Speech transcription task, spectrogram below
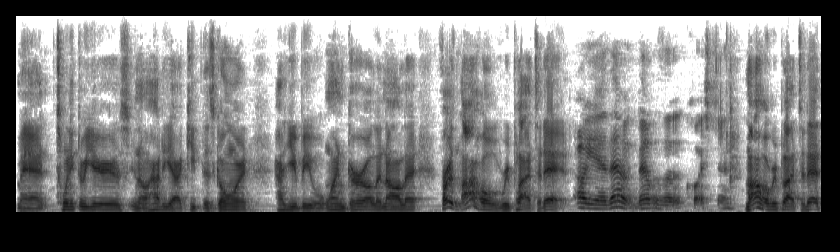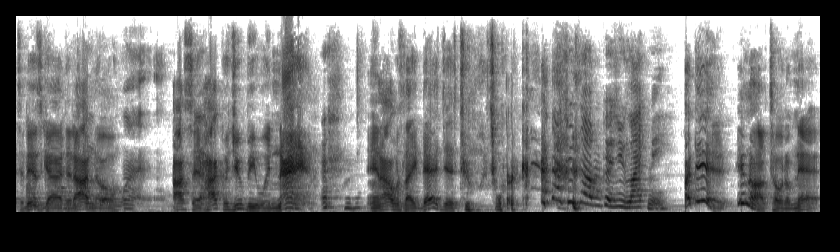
man, 23 years, you know, how do y'all keep this going? How do you be with one girl and all that? First, my whole reply to that, Oh yeah, that that was a question. my whole reply to that to this guy that I know, One. I said, how could you be with nine? And I was like, that's just too much work. I thought you told him because you like me. I did. You know, I told him that.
